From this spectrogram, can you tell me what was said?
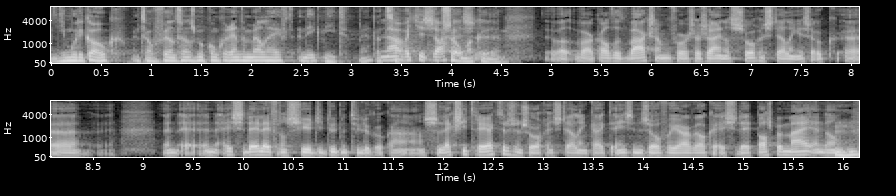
die moet ik ook. Het zou vervelend zijn als mijn concurrent hem wel heeft en ik niet. Dat nou, wat je zag zomaar is, kunnen. Waar ik altijd waakzaam voor zou zijn als zorginstelling is ook uh, een, een ECD-leverancier die doet natuurlijk ook aan, aan selectietrajecten. Dus een zorginstelling kijkt eens in de zoveel jaar welke ECD past bij mij en dan. Mm -hmm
